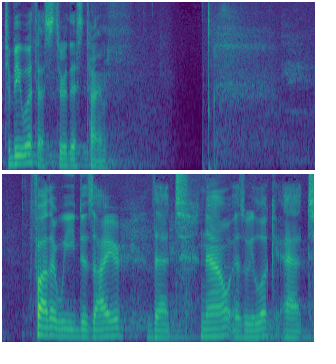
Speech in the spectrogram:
to be with us through this time. Father, we desire that now, as we look at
